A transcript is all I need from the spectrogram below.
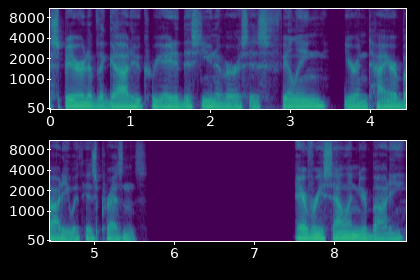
Spirit of the God who created this universe is filling your entire body with His presence. Every cell in your body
